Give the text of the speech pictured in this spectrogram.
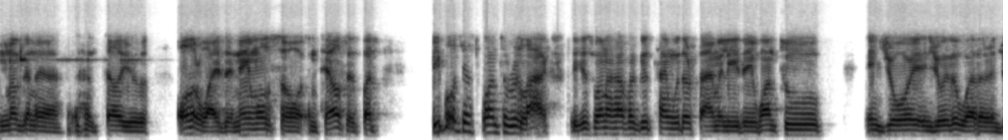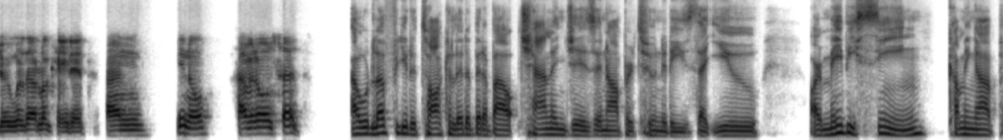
I'm not going to tell you otherwise. The name also entails it. But people just want to relax. They just want to have a good time with their family. They want to enjoy, enjoy the weather, enjoy where they're located, and, you know, have it all set. I would love for you to talk a little bit about challenges and opportunities that you are maybe seeing coming up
